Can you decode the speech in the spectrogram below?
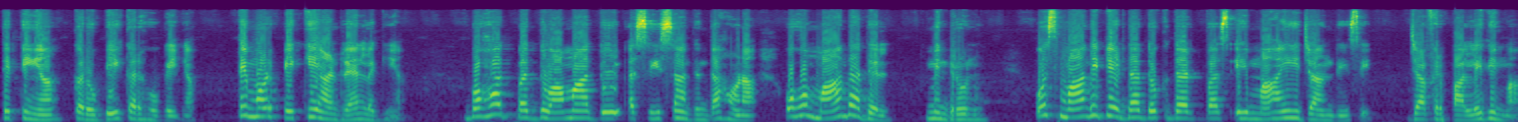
ਤੇ ਧੀਆਂ ਘਰੋਂ ਬੇਘਰ ਹੋ ਗਈਆਂ ਤੇ ਮੁੜ ਪੇਕੇ ਆਣ ਰਹਿਣ ਲੱਗੀਆਂ। ਬਹੁਤ ਬਦਦੁਆਵਾਂ ਦੁ ਅਸੀਸਾਂ ਦਿੰਦਾ ਹੋਣਾ। ਉਹ ਮਾਂ ਦਾ ਦਿਲ, ਮਿੰਦਰੋ ਨੂੰ। ਉਸ ਮਾਂ ਦੇ ਢਿੱਡ ਦਾ ਦੁੱਖ ਦਰਦ ਬਸ ਇਹ ਮਾਂ ਹੀ ਜਾਣਦੀ ਸੀ, ਜਾਂ ਫਿਰ ਪਾਲੇ ਦੀ ਮਾਂ।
